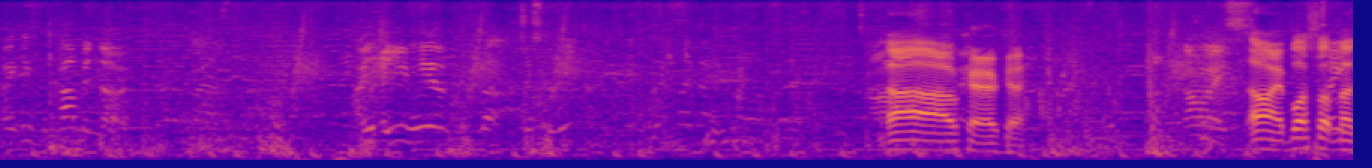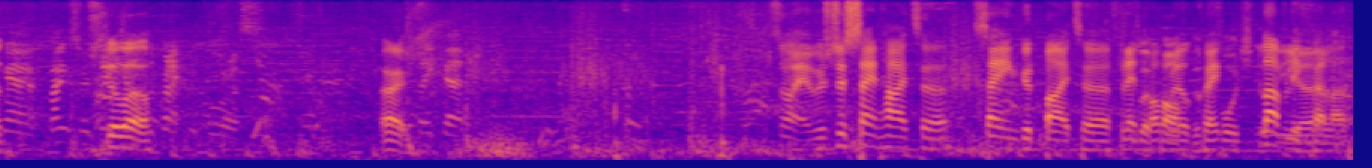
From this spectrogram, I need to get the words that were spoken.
Thank you for coming, though. Are, you here just a week? Ah, okay, okay. Nice. All right, bless up, man. Thanks for See you bracket for us. All right. Take care. Sorry, I was just saying hi to, saying goodbye to Flip Flip Hop real quick. Lovely uh, fella.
